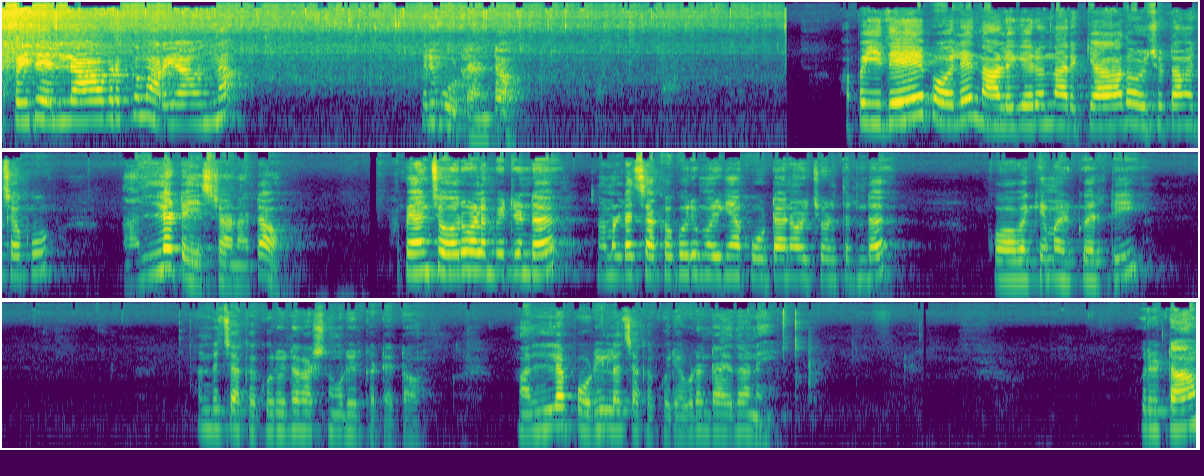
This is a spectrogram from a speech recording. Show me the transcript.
അപ്പോൾ ഇത് എല്ലാവർക്കും അറിയാവുന്ന ഒരു കൂട്ടാണ് കേട്ടോ. അപ്പോൾ ഇതേപോലെ നാളികേരം അരയ്ക്കാതെ ഒഴിച്ചിട്ടാൻ വെച്ചോക്കൂ. നല്ല ടേസ്റ്റാണ് കേട്ടോ. അപ്പോൾ ഞാൻ ചോറ് വിളമ്പിയിട്ടുണ്ട്. നമ്മളുടെ ചക്കക്കുരു മുരിങ്ങ കൂട്ടാൻ ഒഴിച്ചു കൊടുത്തിട്ടുണ്ട്. കോവയ്ക്ക മെഴുക്കുവരട്ടി രണ്ട് ചക്കക്കുരുവിന്റെ കഷ്ണം കൂടി എടുക്കട്ടെ കേട്ടോ നല്ല പൊടിയുള്ള ചക്കക്കുരു അവിടെ ഉണ്ടായതാണേ. ഉരുട്ടാം.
